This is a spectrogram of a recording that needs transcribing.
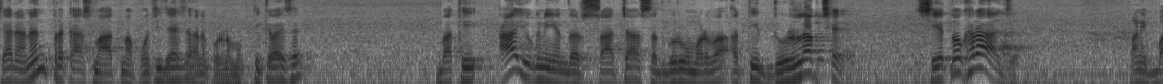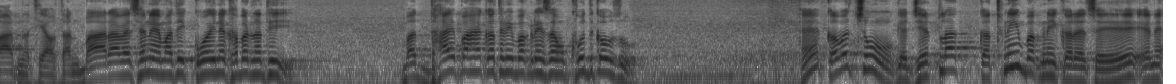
જ્યારે અનંત પ્રકાશમાં આત્મા પહોંચી જાય છે અને પૂર્ણ મુક્તિ કહેવાય છે. બાકી આ યુગની અંદર સાચા સદગુરુ મળવા અતિ દુર્લભ છે. છે તો ખરા જ. પણ એ બહાર નથી આવતા અને બહાર આવે છે ને એમાંથી કોઈને ખબર નથી. બધાય પાસે કથણી બકણી છે, હું ખુદ કહું છું. હે, કહું છું કે જેટલા કથણી બકણી કરે છે, એને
